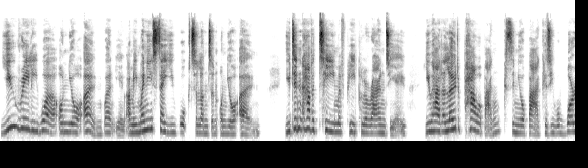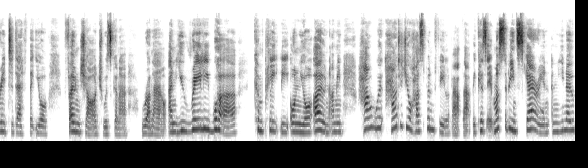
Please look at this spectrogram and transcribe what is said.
You really were on your own, weren't you? I mean, when you say you walked to London on your own, you didn't have a team of people around you. You had a load of power banks in your bag because you were worried to death that your phone charge was going to run out. And you really were completely on your own. I mean, how how did your husband feel about that? Because it must have been scary. And and you know,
